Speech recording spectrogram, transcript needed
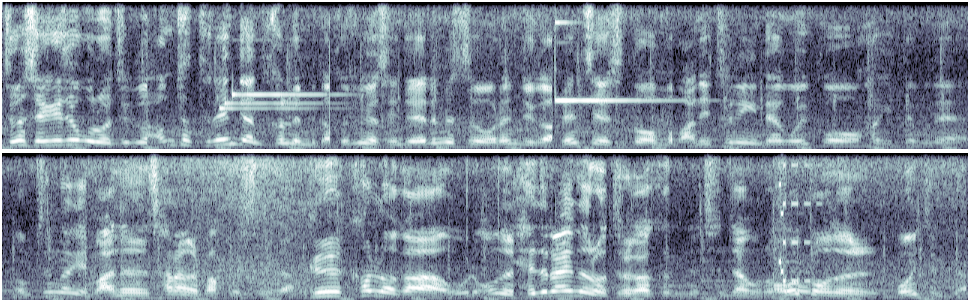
전 세계적으로 지금 엄청 트렌디한 컬러입니다. 그 중에서 이제 에르메스 오렌지가 벤츠에서도 뭐 많이 튜닝이 되고 있고 하기 때문에 엄청나게 많은 사랑을 받고 있습니다. 그 컬러가 우리 오늘 헤드라이너로 들어갔거든요. 천장 장으로 그것도 오늘 포인트입니다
